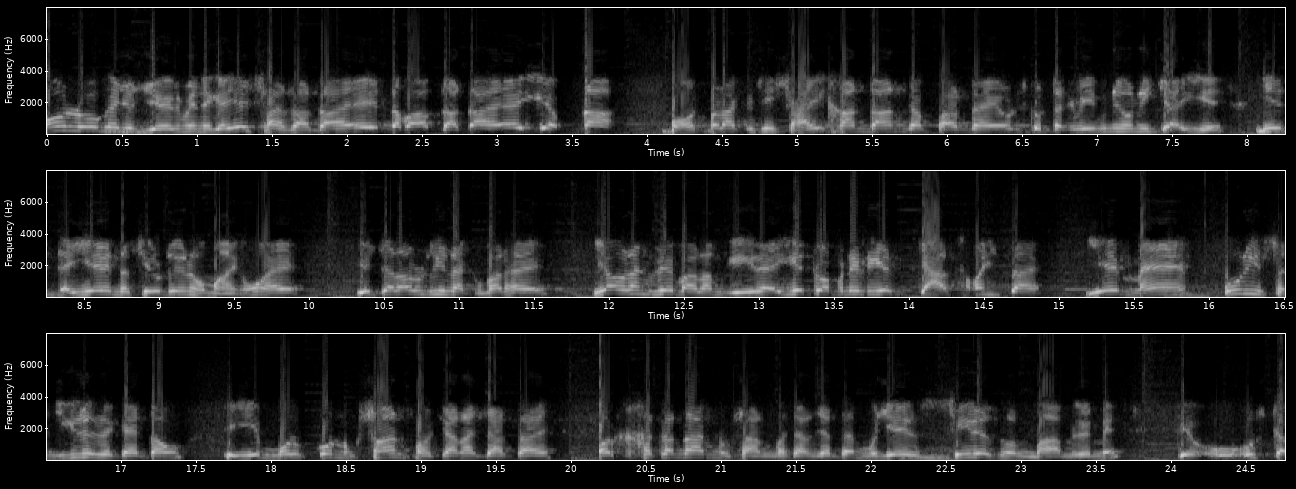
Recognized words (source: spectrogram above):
कौन लोग हैं जो जेल में नहीं गए? ये शाहजादा है नवाबजादा है ये अपना बहुत बड़ा किसी शाही खानदान का फर्द है और उसको तकलीफ़ नहीं होनी चाहिए। ये ये नसीरुद्दीन हुमायूं है ये जलालुद्दीन अकबर है या औरंगज़ेब आलमगीर है ये तो अपने लिए क्या समझता है? ये मैं पूरी संजीदगी से कहता हूँ कि ये मुल्क को नुकसान पहुंचाना चाहता है और खतरनाक नुकसान पहुंचाना चाहता है। मुझे सीरियस उन मामले में कि उसका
